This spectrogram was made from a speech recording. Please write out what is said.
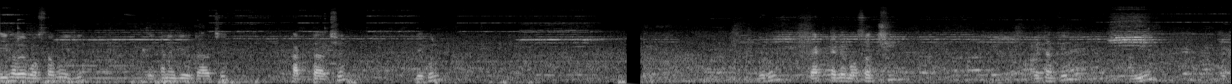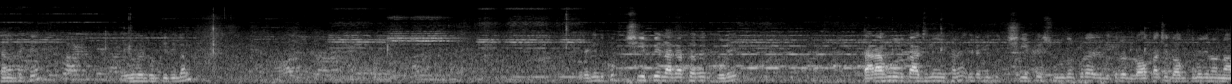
এইভাবে বসাবো, এই যে এখানে যে এটা আছে, খাটটা আছে, দেখুন। দেখুন প্যাকটাকে বসাচ্ছি। এটাকে আমি এখান থেকে এইভাবে ঢুকিয়ে দিলাম। এটা কিন্তু খুব চেপে লাগাতে হবে ঘুরে। তাড়াহুড়োর কাজ নেই এখানে। এটা কিন্তু চেপে সুন্দর করে ভিতরে লক আছে। লকগুলো যেন না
